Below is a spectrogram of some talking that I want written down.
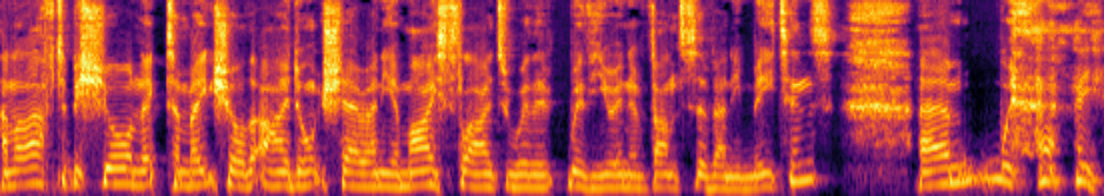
and I'll have to be sure, Nick, to make sure that I don't share any of my slides with with you in advance of any meetings. Um, we.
